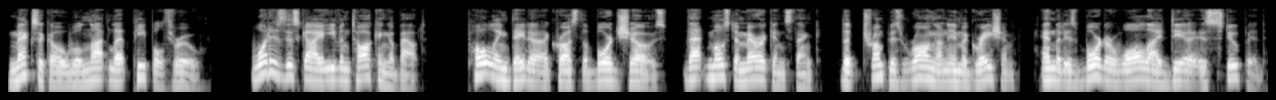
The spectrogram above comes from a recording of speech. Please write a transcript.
Mexico will not let people through. What is this guy even talking about? Polling data across the board shows that most Americans think that Trump is wrong on immigration and that his border wall idea is stupid.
